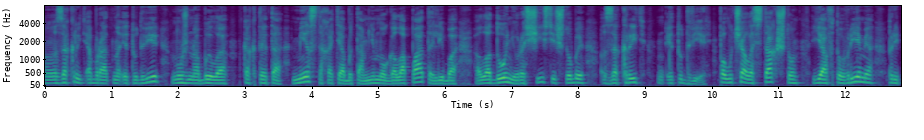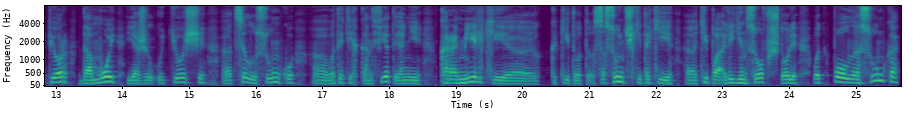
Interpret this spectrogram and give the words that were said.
э, закрыть обратно эту дверь, нужно было как-то это место, хотя бы там немного лопатой, либо ладонью расчистить, чтобы закрыть эту дверь. Получалось так, что я в то время припер домой, я жил у тещи, э, целую сумку э, вот этих конфет, и они карамельки, э, какие-то вот сосунчики такие, типа леденцов, что ли. Вот полная сумка,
